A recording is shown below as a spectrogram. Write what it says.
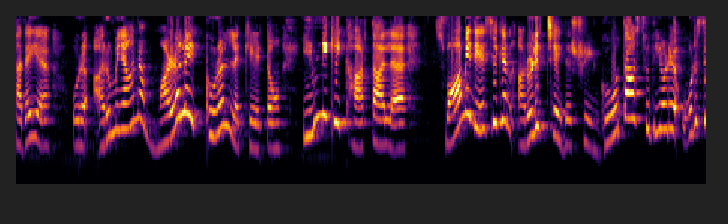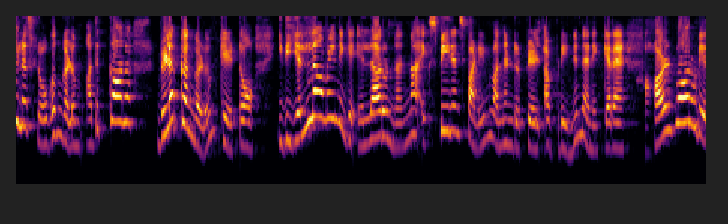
கதையை ஒரு அருமையான மழலை குரலில் கேட்டோம். இன்னைக்கு கார்த்தால சுவாமி தேசிகன் அருளி செய்த ஸ்ரீ கோதா ஸ்துதியோடைய ஒரு சில ஸ்லோகங்களும் அதுக்கான விளக்கங்களும் கேட்டோம். இது எல்லாமே நீங்கள் எல்லாரும் நன்னா எக்ஸ்பீரியன்ஸ் பண்ணின்னு வந்துருப்பீள் அப்படின்னு நினைக்கிறேன். ஆழ்வாருடைய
